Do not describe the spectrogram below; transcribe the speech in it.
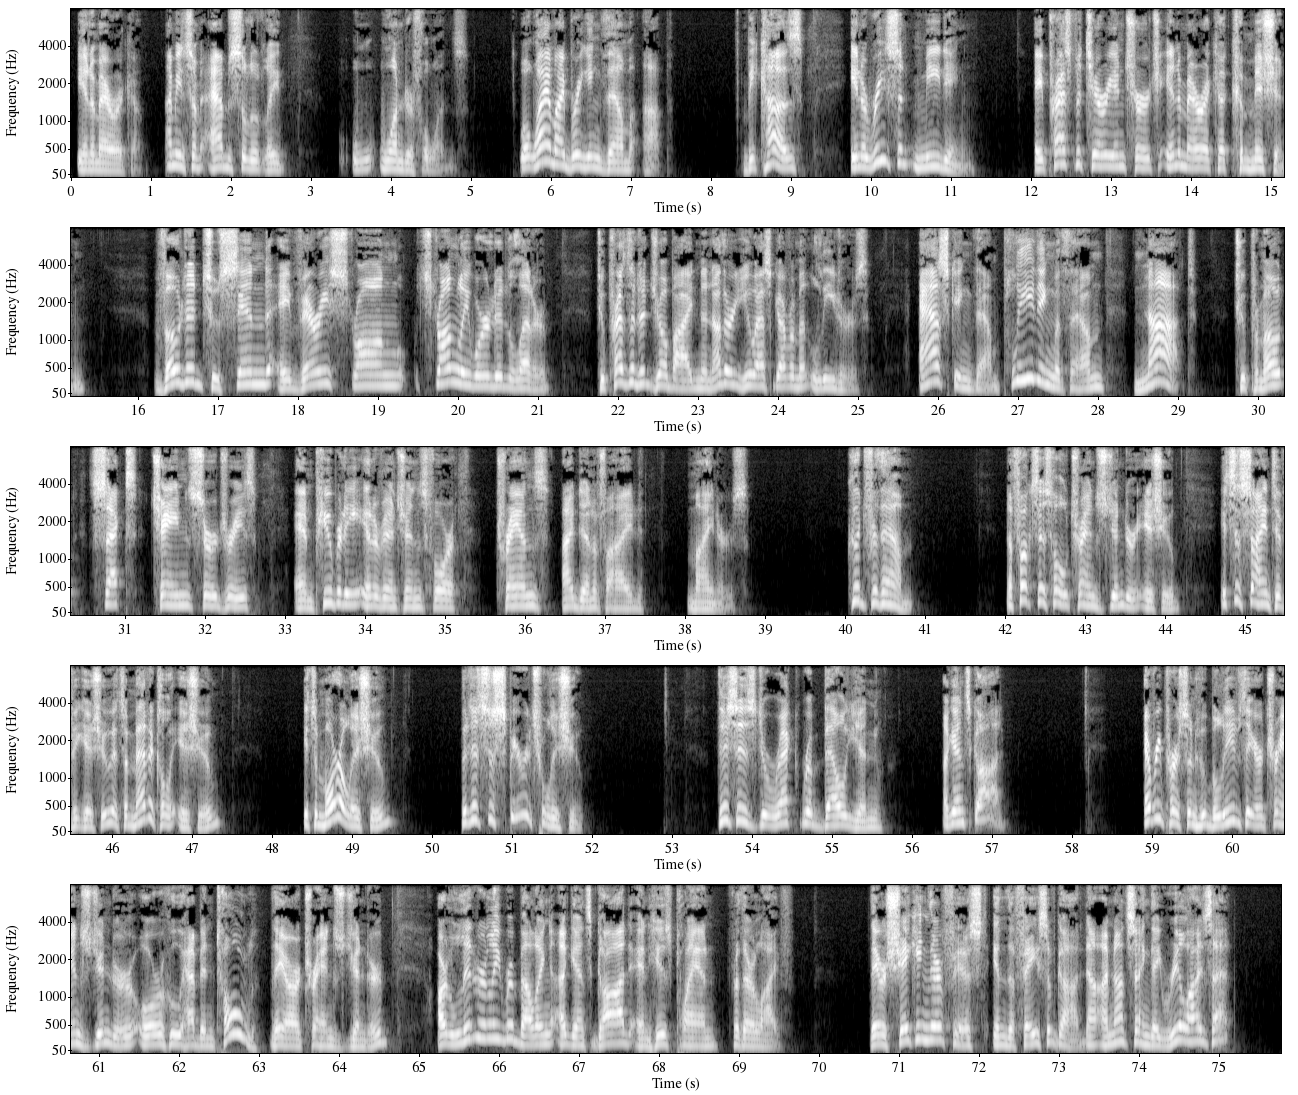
in America. I mean, some absolutely wonderful ones. Well, why am I bringing them up? Because in a recent meeting a Presbyterian Church in America commission voted to send a very strong, strongly worded letter to President Joe Biden and other U.S. government leaders, asking them, pleading with them not to promote sex change surgeries and puberty interventions for trans identified minors. Good for them. Now, folks, this whole transgender issue, it's a scientific issue, it's a medical issue, it's a moral issue, but it's a spiritual issue. This is direct rebellion against God. Every person who believes they are transgender or who have been told they are transgender are literally rebelling against God and his plan for their life. They are shaking their fist in the face of God. Now, I'm not saying they realize that,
